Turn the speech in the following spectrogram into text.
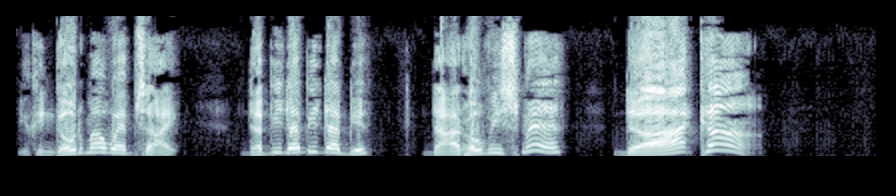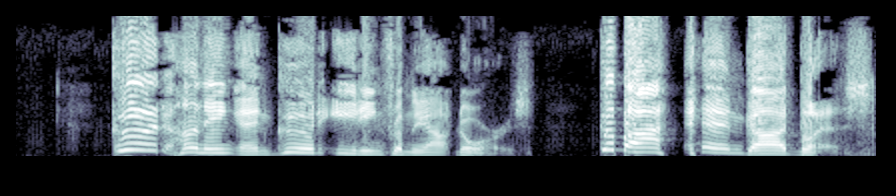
you can go to my website, www.hoveysmith.com. Good hunting and good eating from the outdoors. Goodbye and God bless.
